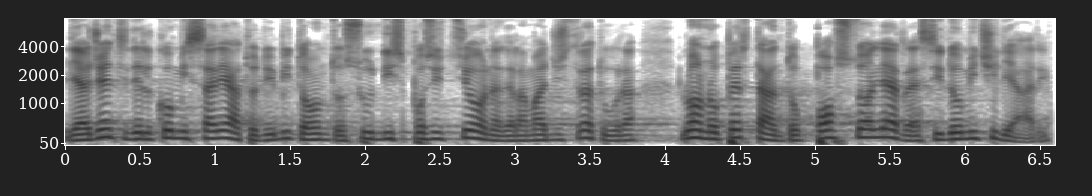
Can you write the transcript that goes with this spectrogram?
gli agenti del commissariato di Bitonto, su disposizione della magistratura, lo hanno pertanto posto agli arresti domiciliari.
